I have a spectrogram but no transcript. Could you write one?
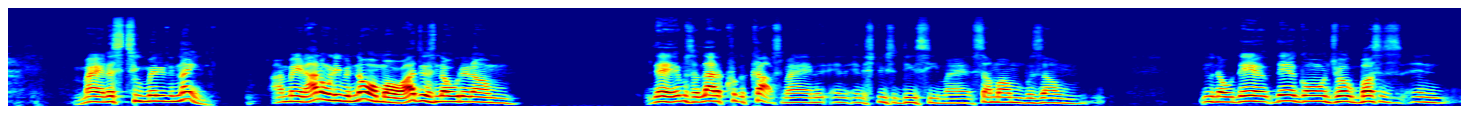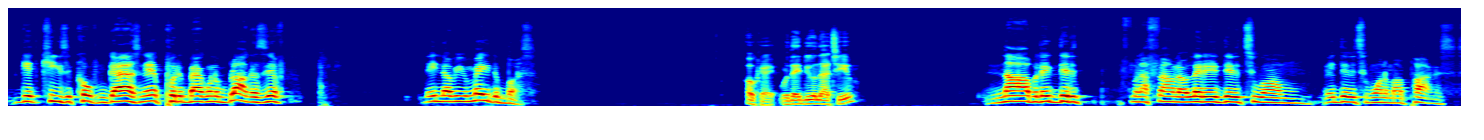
Man, that's too many to name. I mean, I don't even know them all. I just know that um, yeah, it was a lot of crooked cops, man, in, in, in the streets of DC, man. Some of them was um, you know, they're they're going drug buses and get keys of coke from guys, and they'll put it back on the block as if they never even made the bus. Okay, were they doing that to you? Nah, but they did it when I found out later. They did it to um, they did it to one of my partners.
